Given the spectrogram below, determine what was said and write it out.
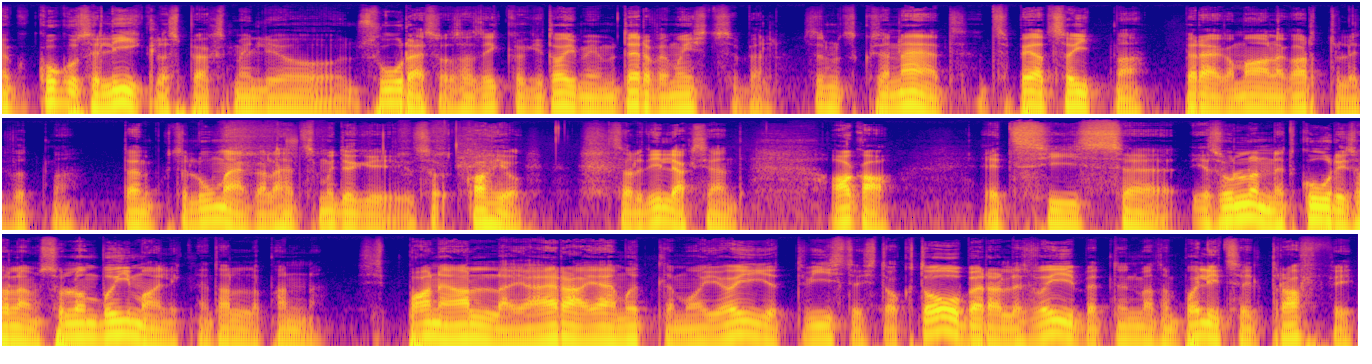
nagu kogu see liiklus peaks meil ju suures osas ikkagi toimima terve mõistuse peal. selles mõttes, kui sa näed, et sa pead sõitma perega maale kartuleid võtma, tähendab, kui sa lumega lähed, siis muidugi kahju, sa oled hiljaks jäänud, aga et siis, ja sul on need kuuris olemas, sul on võimalik need alla panna, siis pane alla ja ära jää mõtlema oi-oi, et viisteist oktoober alles võib, et nüüd ma saan politseilt trahvi.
